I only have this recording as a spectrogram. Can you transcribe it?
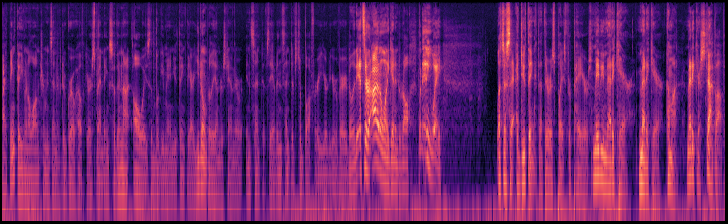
I think, even a long-term incentive to grow healthcare spending. So they're not always the boogeyman you think they are. You don't really understand their incentives. They have incentives to buffer year-to-year variability, etc. I don't want to get into it all. But anyway, let's just say I do think that there is place for payers. Maybe Medicare. Medicare. Come on. Medicare, step up.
